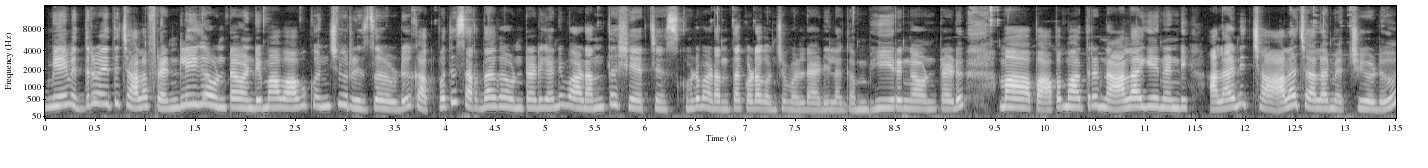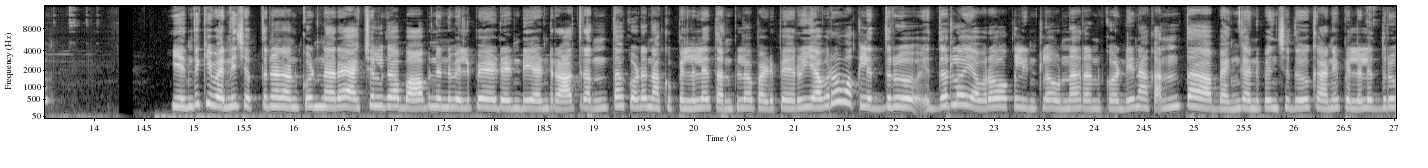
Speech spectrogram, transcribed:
మేమిద్దరం అయితే చాలా ఫ్రెండ్లీగా ఉంటామండి. మా బాబు కొంచెం రిజర్వ్డ్ కాకపోతే సరదాగా ఉంటాడు కానీ వాడంతా షేర్ చేసుకోడు. వాడంతా కూడా కొంచెం వాళ్ళ డాడీలా గంభీరంగా ఉంటాడు. మా పాప మాత్రం నాలాగేనండి. అలానే చాలా చాలా మెచ్యూర్డు ఎందుకు ఇవన్నీ చెప్తున్నాను అనుకుంటున్నారా? యాక్చువల్గా బాబు నిన్ను వెళ్ళిపోయాడండి అండ్ రాత్రి అంతా కూడా నాకు పిల్లలే తణుపులో పడిపోయారు. ఎవరో ఒకరు ఇద్దరిలో ఎవరో ఒకరు ఇంట్లో ఉన్నారనుకోండి నాకు అంత బెంగ అనిపించదు. కానీ పిల్లలిద్దరూ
